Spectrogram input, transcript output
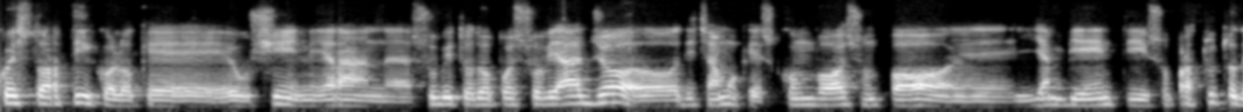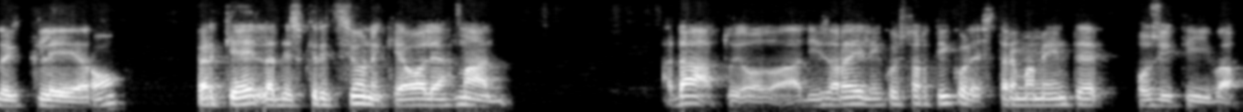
questo articolo che uscì in Iran subito dopo il suo viaggio, diciamo che sconvolse un po' eh, gli ambienti, soprattutto del clero, perché la descrizione che Ole Ahmad ha dato ad Israele in questo articolo è estremamente positiva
